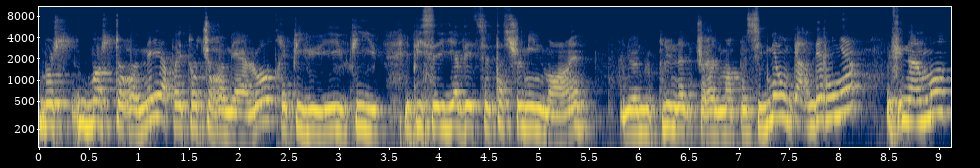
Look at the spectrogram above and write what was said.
moi je, te remets, après toi tu remets à l'autre, et puis, et puis, et puis il y avait cet acheminement, hein, le, plus naturellement possible. Mais on gardait rien, et finalement,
